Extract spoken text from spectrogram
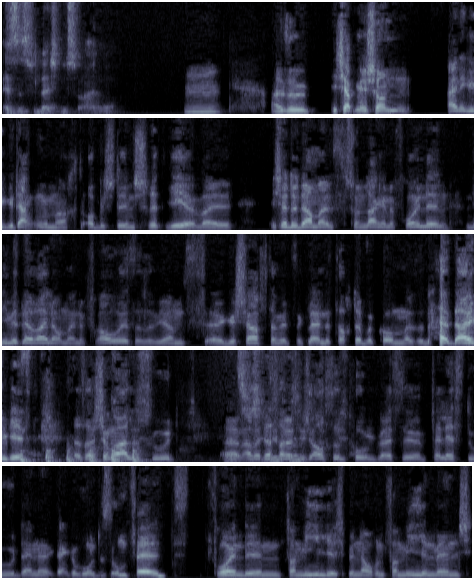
es ist vielleicht nicht so einfach? Mhm. Also ich habe mir schon einige Gedanken gemacht, ob ich den Schritt gehe, weil ich hatte damals schon lange eine Freundin, die mittlerweile auch meine Frau ist. Also wir haben es äh, geschafft, haben jetzt eine kleine Tochter bekommen. Also dahingehend, das war schon mal alles gut. Ähm, aber das war natürlich auch so ein Punkt, weißt du, verlässt du deine, dein gewohntes Umfeld, Freundin, Familie. Ich bin auch ein Familienmensch.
